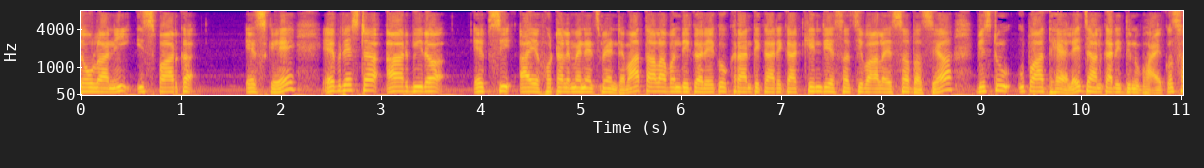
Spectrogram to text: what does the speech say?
Chaulani spark SK Everest RB र एफसीआई होटल म्यानेजमेन्टमा तालाबन्दी गरेको क्रान्तिकारीका केन्द्रीय सचिवालय सदस्य विष्णु उपाध्यायले जानकारी दिनुभएको छ।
